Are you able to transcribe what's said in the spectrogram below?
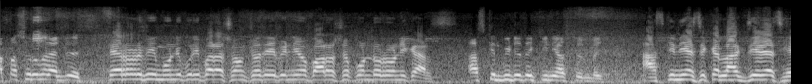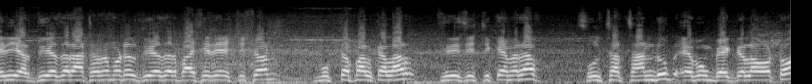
আপনার শোরুমের অ্যাড্রেস? তেরোর বি মণিপুরি পাড়া সংসদ এভিনিউ বারোশো পনেরো রনিকার্স আজকের ভিডিওতে কি নিয়ে আসছেন ভাই? আজকে নিয়ে আসছে একটা লাক্সারিয়াস হেরিয়ার দুই হাজার আঠারো মডেল দুই হাজার বাইশের রেজিস্ট্রেশন মুক্তাপাল colour three sixty camera full charge sunroof এবং ব্যাগডালা অটো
